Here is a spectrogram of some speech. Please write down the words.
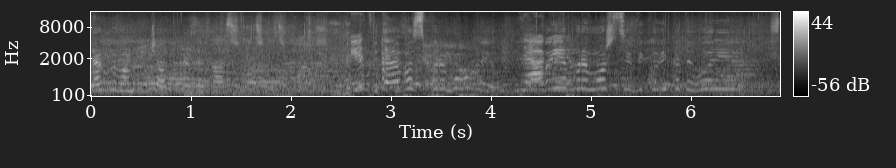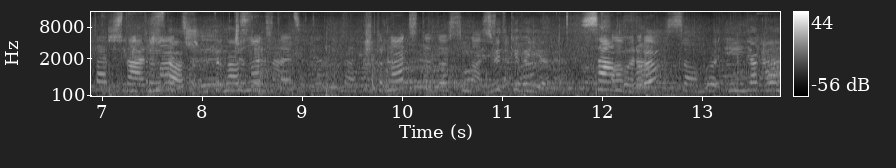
Дякую вам, дівчатка, за нашу Вітаю вас з перемогою. Ви є переможці в віковій категорії. Старші, Старші, старші, 13. 14 до 17. Звідки ви є? Самбора. Самбра. І як вам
